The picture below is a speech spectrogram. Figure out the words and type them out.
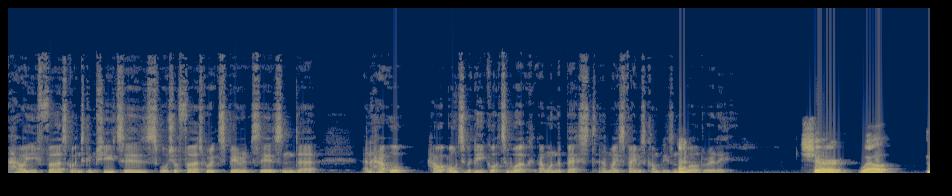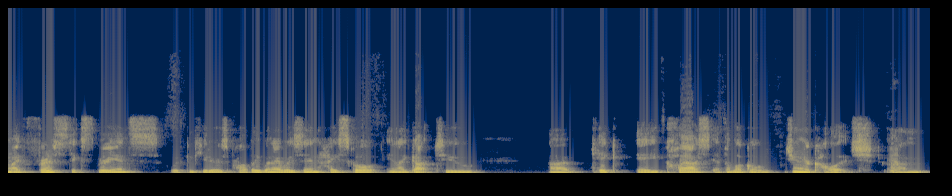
how you first got into computers, what was your first work experiences, and uh, and how well, how ultimately you got to work at one of the best and most famous companies in the world, really. Sure. Well, my first experience with computers probably when I was in high school, and I got to uh, take a class at the local junior college. Yeah. Um,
